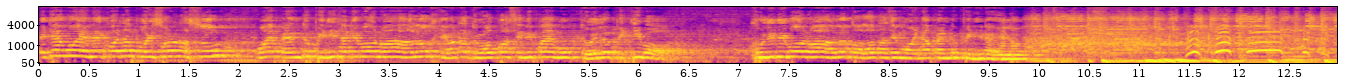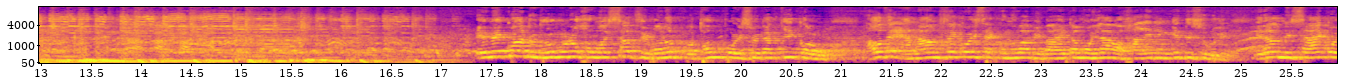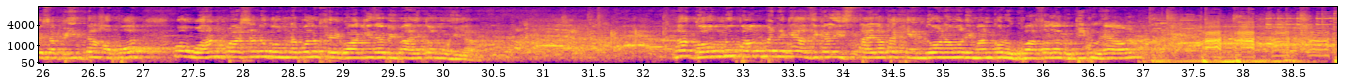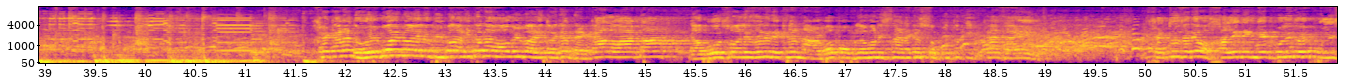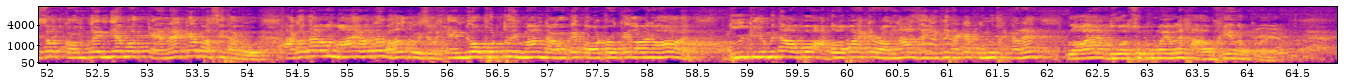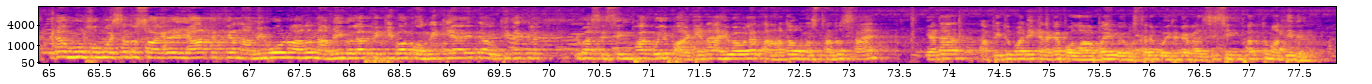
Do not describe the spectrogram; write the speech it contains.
এতিয়া মই এনেকুৱা এটা পৰিচয়ত আছোঁ মই পেণ্টটো পিন্ধি থাকিব নোৱাৰা হ'লোঁ সিহঁতে দূৰৰ পৰা চিনি পাই মোক ধৰি লৈ পিটিব। খুলি দিব নোৱাৰা হ'লোঁ তলত আজি মইনা পেণ্টটো পিন্ধি নাহিলোঁ। এনেকুৱা দুধুমুধু সমস্যাত জীৱনত প্ৰথম পৰিচয় এতিয়া কি কৰোঁ? আৰু যে এনাউন্সে কৰিছে কোনোবা বিবাহিত মহিলাক অশালীন ইংগিত দিছোঁ বুলি। এডাল মিছাই কৰিছে বিদ্যা শপত? মই ওৱান পাৰ্চেণ্টো গম নাপালোঁ, সেইগৰাকী যে বিবাহিত মহিলা। ন গমনো পাম কেনেকৈ আজিকালি ষ্টাইলতে সেন্দুৰৰ নামত ইমানকণ উখোৱা চলা গুটিটোহে আৰু। সেইকাৰণে ধৰিবই নোৱাৰিলোঁ, বিবাহিত নে অবিবাহিত। এতিয়া ডেকা ল'ৰা এটা গাভৰু ছোৱালী এজনী দেখিলে নাৰ্ভৰ প্ৰব্লেমৰ নিচিনা এনেকৈ চকুটো টিপ খাই যায়েই। সেইটো যদি অশালীন ইংগিত বুলি কৈ পুলিচত কমপ্লেইন দিয়ে, মই কেনেকৈ বাচি থাকোঁ? আগতে আমাৰ মায়েহঁতে ভালো কৰিছিল। সেন্দুৰৰ ফুটটো ইমান ডাঙৰকৈ তৰ লয় নহয়। দুই কিলোমিটাৰ ওপৰ আঁতৰৰ পৰা একে ৰঙা জিলিকি থাকে, কোনো সেইকাৰণে ল'ৰাই দূৰত চকু মাৰিবলৈ সাহসেই নকৰে। এতিয়া মোৰ সমস্যাটো এতিয়া ইয়াত এতিয়া নামিবও নোৱাৰো, নামি গ'লে পিটিব, কমিটিয়ে এতিয়া উঠি থাকিলে কিবা চিচিং ফাক বুলি পাৰ্টি এটা আহিব বোলে, তাহাঁতৰ অনুষ্ঠানটো চাই ইয়াতে তাপিটো পাতি কেনেকৈ পলাব পাৰি, ব্যৱস্থাটো কৰি থাকে ভালো চিচিং ফাকটো মাতি দে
